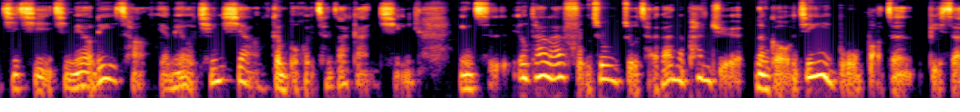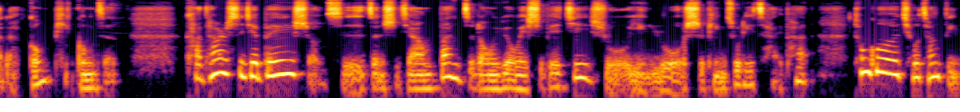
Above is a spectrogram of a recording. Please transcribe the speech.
机器既没有立场，也没有倾向，更不会掺杂感情，因此用它来辅助主裁判的判决，能够进一步保证比赛的公平公正。卡塔尔世界杯首次正式将半自动越位识别技术引入视频助理裁判。通过球场顶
